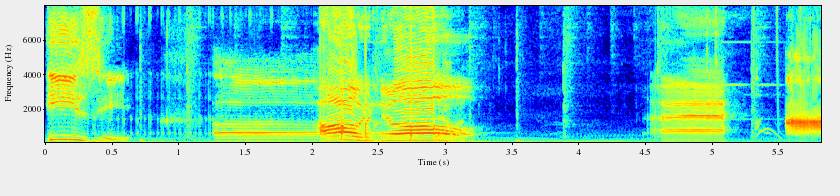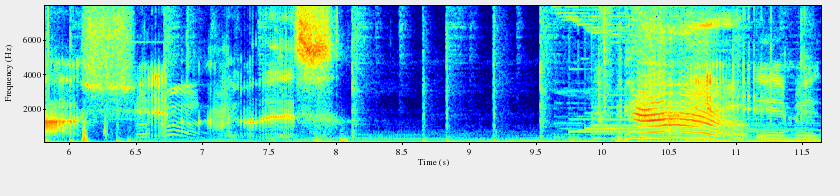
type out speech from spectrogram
Easy. Uh, Oh no. Uh, Ah, shit. I'm gonna go with this. Damn it.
